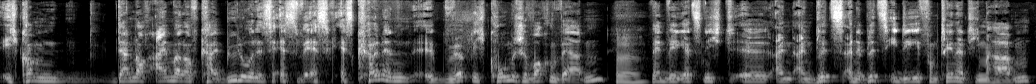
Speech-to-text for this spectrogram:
ich komme dann noch einmal auf Kai Bülow. Es, es, es, es können äh, wirklich komische Wochen werden, mhm. wenn wir jetzt nicht äh, ein, ein Blitz, eine Blitzidee vom Trainerteam haben.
